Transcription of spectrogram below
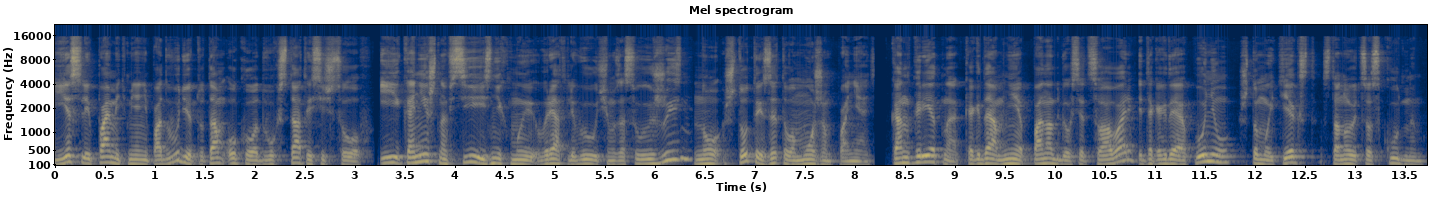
Если память меня не подводит, то там около 200 тысяч слов. И, конечно, все из них мы вряд ли выучим за свою жизнь, но что-то из этого можем понять. Конкретно, когда мне понадобился этот словарь, это когда я понял, что мой текст становится скудным.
